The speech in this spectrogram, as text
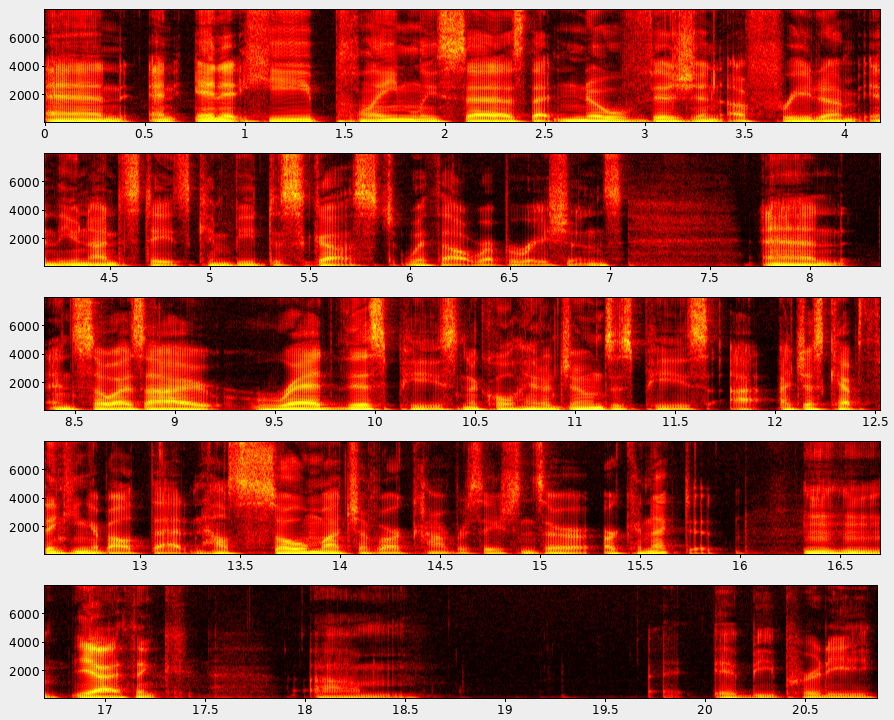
and and in it, he plainly says that no vision of freedom in the United States can be discussed without reparations. And and so as I read this piece, Nikole Hannah Jones's piece, I, I just kept thinking about that and how so much of our conversations are are connected. Mm-hmm. Yeah, I think um, it'd be pretty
